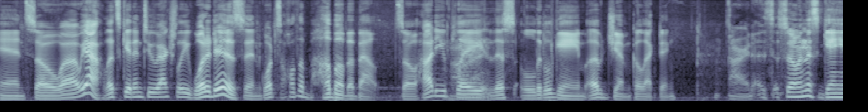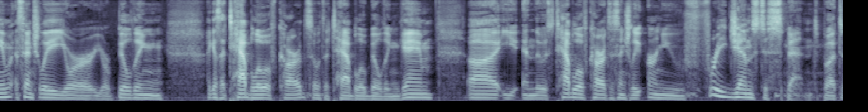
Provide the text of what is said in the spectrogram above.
And so, uh, yeah, let's get into actually what it is and what's all the hubbub about. So, how do you play right. this little game of gem collecting? All right. So in this game, essentially, you're you're building, I guess, a tableau of cards. So it's a tableau building game, uh, and those tableau of cards essentially earn you free gems to spend. But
